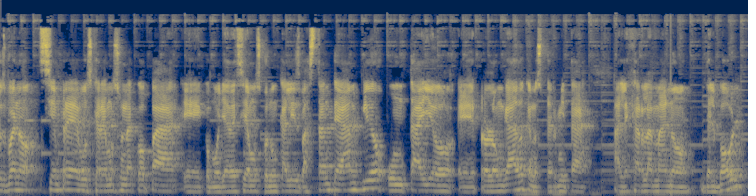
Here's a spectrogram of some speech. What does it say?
pues bueno, siempre buscaremos una copa, eh, como ya decíamos, con un cáliz bastante amplio, un tallo eh, prolongado que nos permita alejar la mano del bowl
